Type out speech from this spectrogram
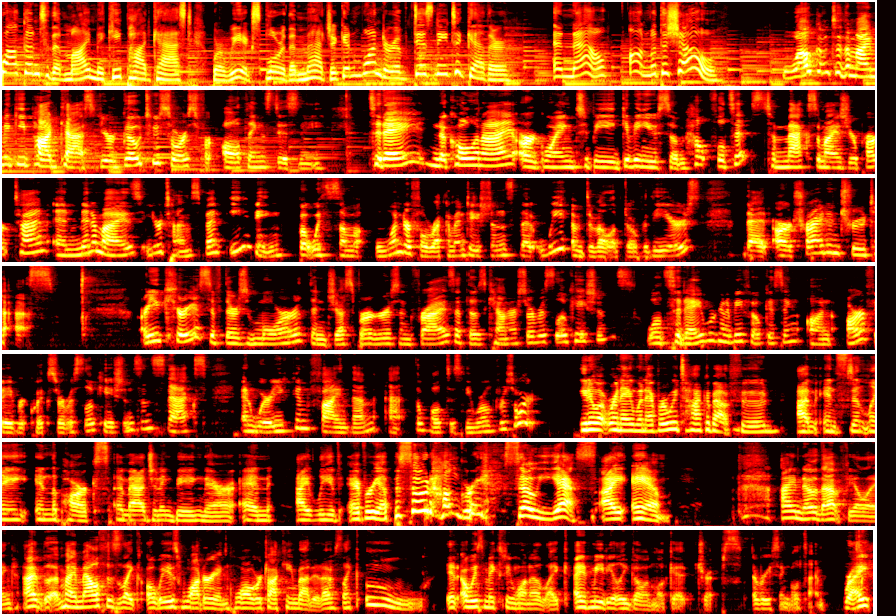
Welcome to the My Mickey podcast, where we explore the magic and wonder of Disney together. And now, on with the show. Welcome to the My Mickey podcast, your go to source for all things Disney. Today, Nicole and I are going to be giving you some helpful tips to maximize your park time and minimize your time spent eating, but with some wonderful recommendations that we have developed over the years that are tried and true to us. Are you curious if there's more than just burgers and fries at those counter service locations? Well, today we're going to be focusing on our favorite quick service locations and snacks and where you can find them at the Walt Disney World Resort. You know what, Renee? Whenever we talk about food, I'm instantly in the parks imagining being there, and I leave every episode hungry. So, yes, I am. I know that feeling. I my mouth is like always watering while we're talking about it. I was like, "Ooh." It always makes me want to like I immediately go and look at trips every single time. Right?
